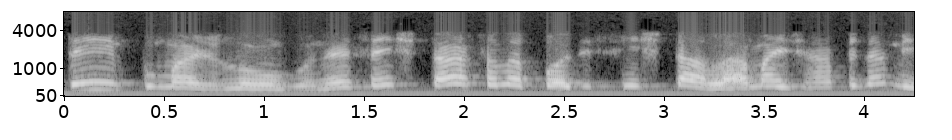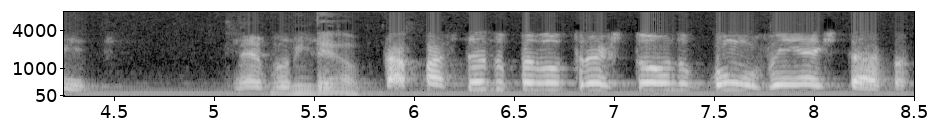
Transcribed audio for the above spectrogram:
tempo mais longo, né? Essa estafa ela pode se instalar mais rapidamente. Né? Você está passando pelo transtorno, bum, vem a estafa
